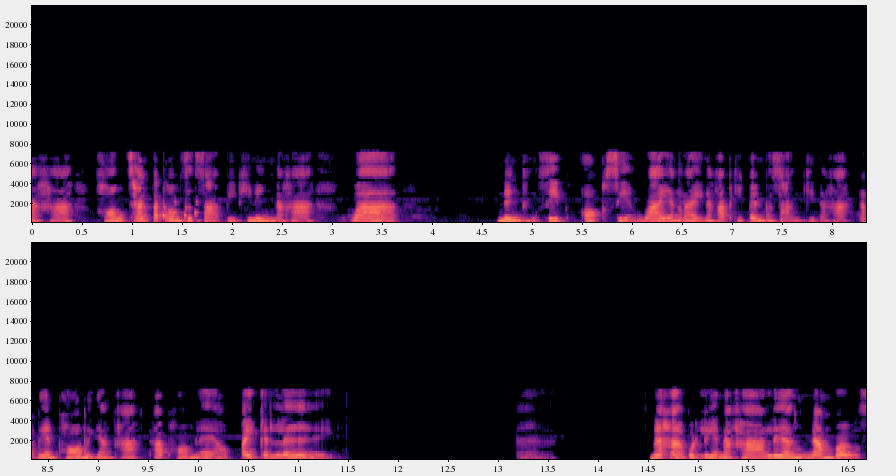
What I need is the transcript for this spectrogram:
นะคะ ของชั้นประถมศึกษาปีที่ 1 นะคะ ว่า1ถึง10 ออกเสียงว่าอย่างไรนะคะ ที่เป็นภาษาอังกฤษนะคะ นักเรียนพร้อมหรือยังคะ ถ้าพร้อมแล้วไปกันเลยอ่า เนื้อหาบทเรียนนะคะ เรื่อง numbers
